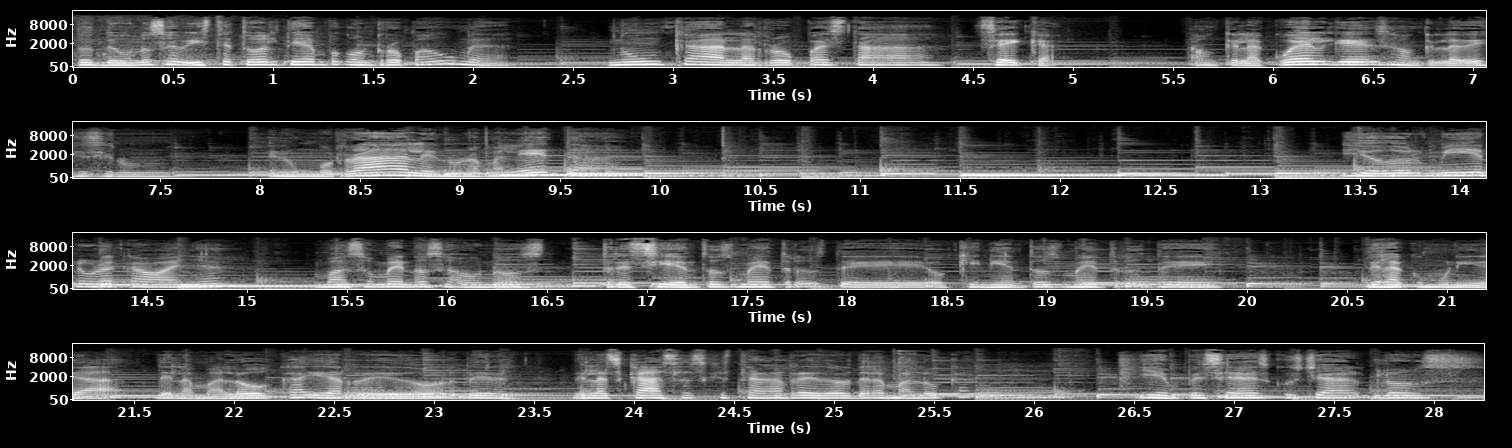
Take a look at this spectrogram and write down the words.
donde uno se viste todo el tiempo con ropa húmeda. Nunca la ropa está seca, aunque la cuelgues, aunque la dejes en un, en un morral, en una maleta. Yo dormí en una cabaña más o menos a unos 300 metros de, o 500 metros de, de la comunidad de la Maloca y alrededor de, de las casas que están alrededor de la Maloca. Y empecé a escuchar los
